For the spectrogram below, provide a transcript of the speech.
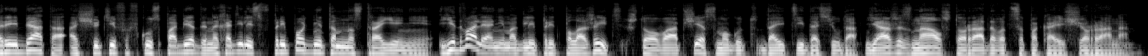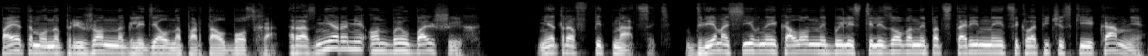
Ребята, ощутив вкус победы, находились в приподнятом настроении. Едва ли они могли предположить, что вообще смогут дойти до сюда. Я же знал, что радоваться пока еще рано. Поэтому напряженно глядел на портал Босха. Размерами он был больших. Метров 15. Две массивные колонны были стилизованы под старинные циклопические камни,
